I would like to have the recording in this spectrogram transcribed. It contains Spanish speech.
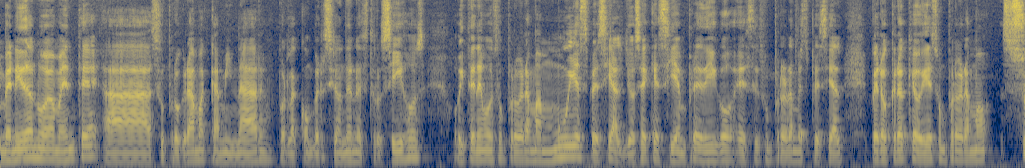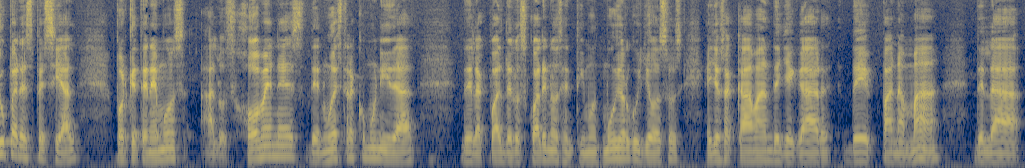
Bienvenidos nuevamente a su programa Caminar por la conversión de nuestros hijos. Hoy tenemos un programa muy especial. Yo sé que siempre digo, este es un programa especial, pero creo que hoy es un programa súper especial porque tenemos a los jóvenes de nuestra comunidad de la cual de los cuales nos sentimos muy orgullosos. Ellos acaban de llegar de Panamá, de la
